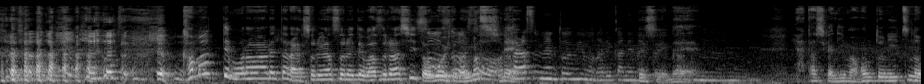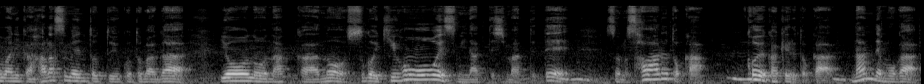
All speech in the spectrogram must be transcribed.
構ってもらわれたらそれはそれで煩わしいと思う人もいますしね。そうそうそう。ハラスメントにもなりかねないですよね。うんいや確かに今本当にいつの間にかハラスメントという言葉が世の中のすごい基本 OS になってしまってて、うんその触るとかうん声をかけるとか、うん。何でもが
